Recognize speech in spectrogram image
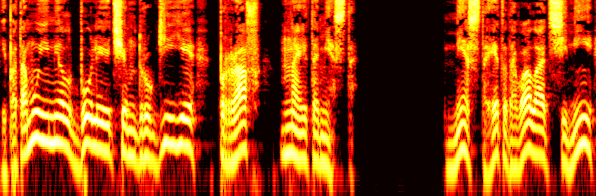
и потому имел более чем другие прав на это место. Место это давало от семи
